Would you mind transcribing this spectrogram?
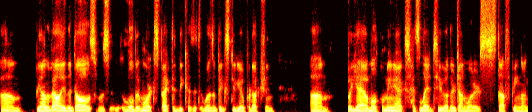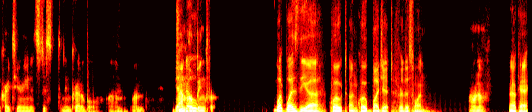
Um, Beyond the Valley of the Dolls was a little bit more expected because it was a big studio production. Um, but yeah, Multiple Maniacs has led to other John Waters stuff being on Criterion. It's just incredible. Um, I'm yeah, I'm know, hoping for. What was the uh, quote unquote budget for this one? I don't know. Okay,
